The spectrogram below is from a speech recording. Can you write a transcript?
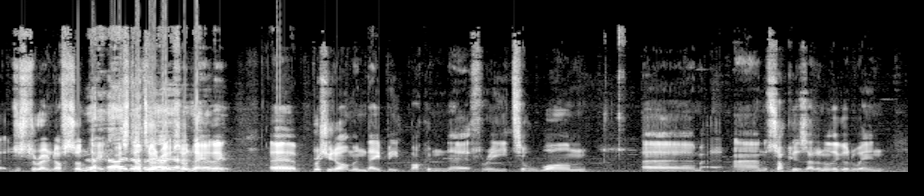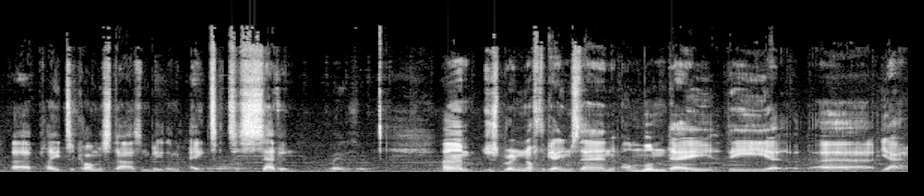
uh, just to round off Sunday, we're still talking yeah, about yeah, Sunday, I think. Uh, Borussia Dortmund they beat Bochum uh, three to one, um, and the Sockers had another good win. Uh, played Tacoma Stars and beat them eight to seven. Amazing. Um, just running off the games then on Monday, the uh, uh, yeah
